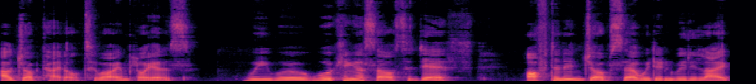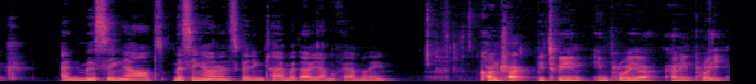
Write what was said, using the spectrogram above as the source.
our job title, to our employers. We were working ourselves to death often in jobs that we didn't really like and missing out, missing out on spending time with our young family. Contract between employer and employee.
